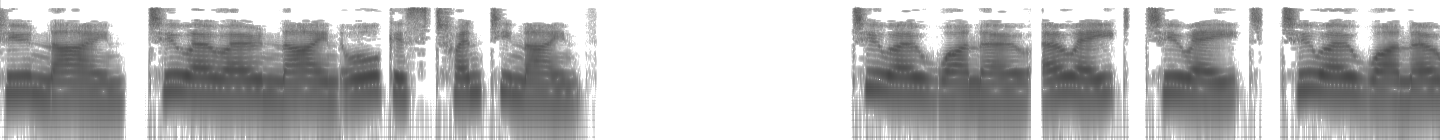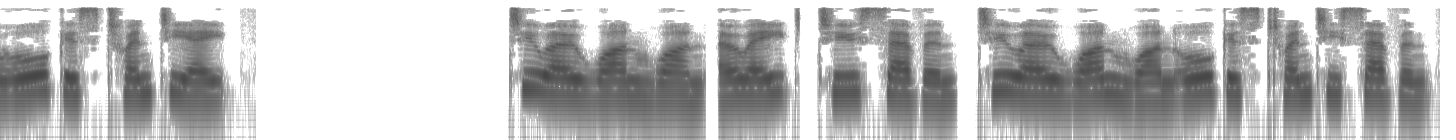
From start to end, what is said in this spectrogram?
29 2009 August 29th 2010 08 28 2010 August 28th 2011 08 27 2011 August 27th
